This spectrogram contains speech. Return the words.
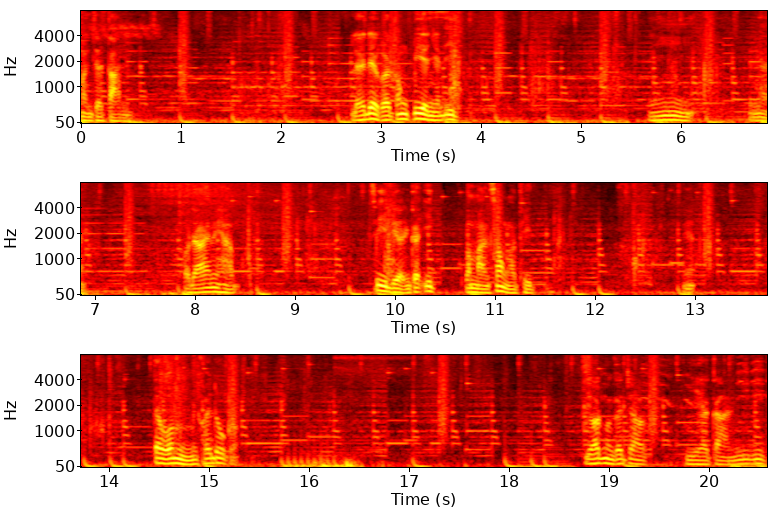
มันจะตัน แล้วเดี๋ยวก็ต้องเปลี่ยนกันอีก นี่เป็นไงพอได้ไหมครับสี่เดือนก็อีกประมาณสองอาทิตย์เนี่ยแต่ว่ามันไม่ค่อยดกอยอดมันก็จะมีอาการนิด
